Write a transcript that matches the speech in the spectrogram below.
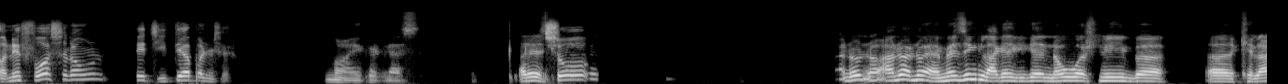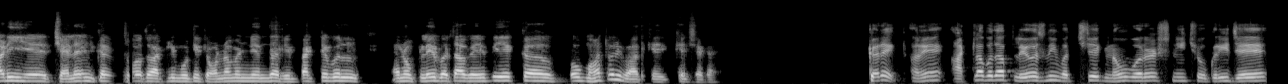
અને ફર્સ્ટ રાઉન્ડ તે જીત્યા પણ છે. માય ગોડનેસ અરે સો આનો એમેઝિંગ લાગે કે- નવ વર્ષની ખેલાડી એ ચેલેન્જ કરતો હતો આટલી મોટી ટુર્નામેન્ટની અંદર ઇમ્પેક્ટેબલ એનો પ્લે બતાવે એ બી એક બહુ મહત્વની વાત કહી શકાય. કરેક્ટ અને આટલા બધા પ્લેયર્સની વચ્ચે એક નવ વર્ષની છોકરી જે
